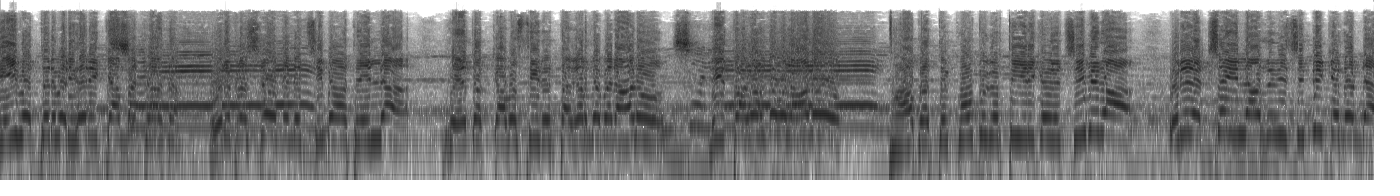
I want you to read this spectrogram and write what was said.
ദൈവത്തിന് പരിഹരിക്കാൻ പറ്റാത്ത ഒരു പ്രശ്നവും നിന്റെ ജീവിതത്തിൽ ഇല്ല. ഏതൊക്കെ അവസ്ഥയിൽ തകർന്നവനാണോ? നീ തകർന്നവനാണോ പാപത്തിൽ കൂപ്പുകർത്തിയിരിക്കുന്ന ഒരു ജീവിത ഒരു രക്ഷയില്ലാതെ നീ ചിന്തിക്കുന്നുണ്ട്.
